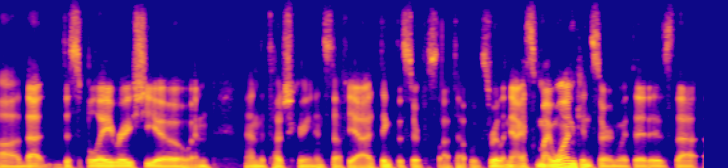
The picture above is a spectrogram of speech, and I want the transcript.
uh, that display ratio and and the touchscreen and stuff. Yeah, I think the Surface laptop looks really nice. My one concern with it is that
